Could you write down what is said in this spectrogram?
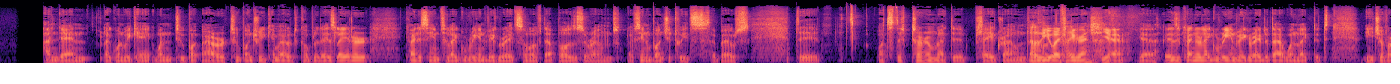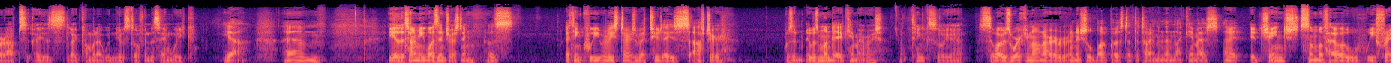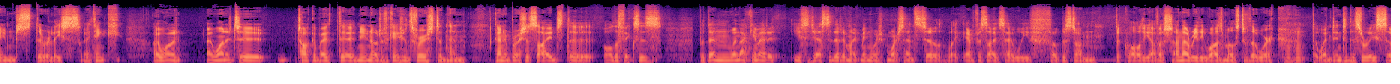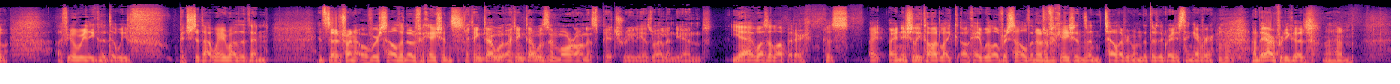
and then like when we came when two point our two point three came out a couple of days later, kind of seemed to like reinvigorate some of that buzz around. I've seen a bunch of tweets about the what's the term? Like the playground. Oh the ui playground. Yeah yeah. It's kind of like reinvigorated that when like the, each of our apps is like coming out with new stuff in the same week. Yeah. Um yeah the timing was interesting. Because i think we released ours about two days after was it? It was Monday. It came out, right? I think so. Yeah. So I was working on our initial blog post at the time, and then that came out, and it, it changed some of how we framed the release. I think I wanted I wanted to talk about the new notifications first, and then kind of brush aside the all the fixes. But then when that came out, it, you suggested that it might make more, more sense to like emphasize how we've focused on the quality of it, and that really was most of the work mm-hmm. that went into this release. So I feel really good that we've pitched it that way rather than instead of trying to oversell the notifications. I think that w- I think that was a more honest pitch, really, as well. In the end, yeah, it was a lot better because I, I initially thought like, okay, we'll oversell the notifications and tell everyone that they're the greatest thing ever, mm-hmm. and they are pretty good. Um,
